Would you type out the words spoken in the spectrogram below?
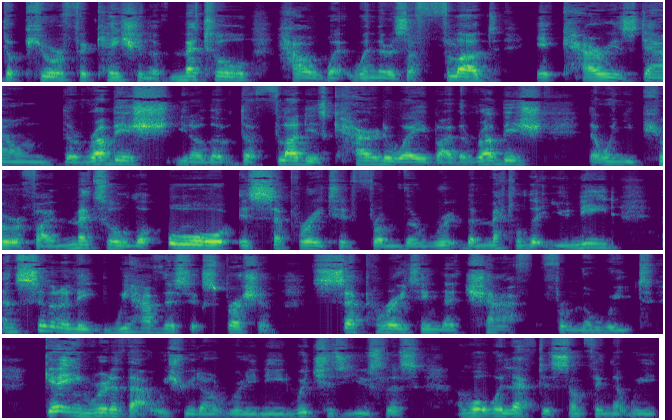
the purification of metal, how when there is a flood, it carries down the rubbish. You know, the, the flood is carried away by the rubbish. That when you purify metal, the ore is separated from the, the metal that you need. And similarly, we have this expression separating the chaff from the wheat, getting rid of that which we don't really need, which is useless. And what we're left is something that we,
